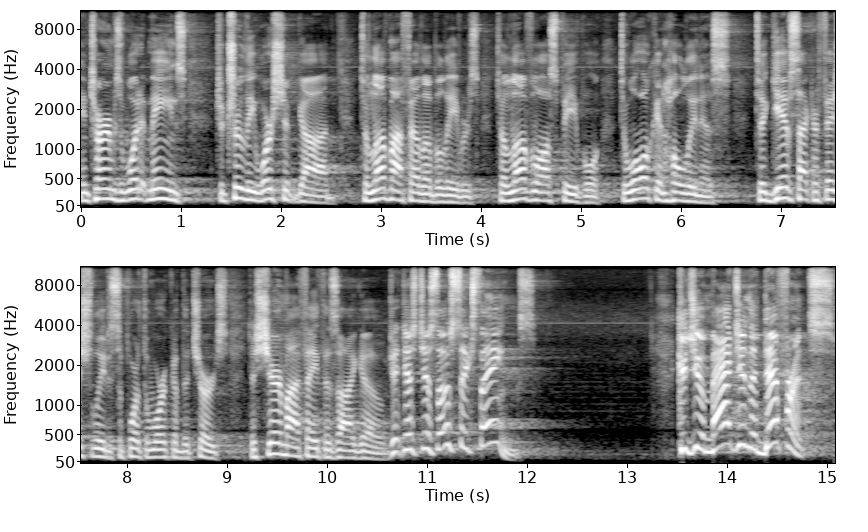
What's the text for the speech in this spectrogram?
in terms of what it means to truly worship God, to love my fellow believers, to love lost people, to walk in holiness, to give sacrificially to support the work of the church, to share my faith as I go. Just, just those six things. Could you imagine the difference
